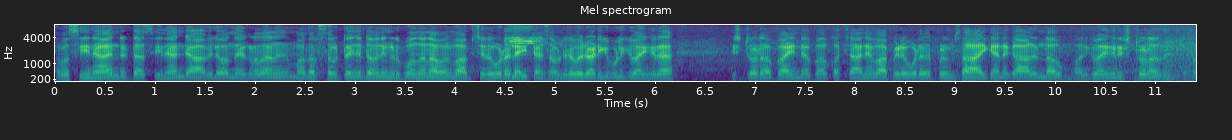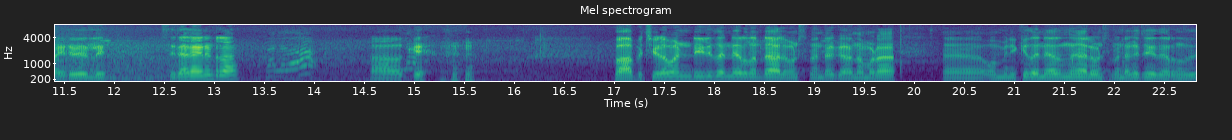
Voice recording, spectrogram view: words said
അപ്പോൾ സിനാൻ ഇട്ടാ സിനാൻ രാവിലെ വന്നേക്കണതാണ്. മദർസ വിട്ട് കഴിഞ്ഞിട്ട് അവൻ ഇങ്ങോട്ട് പോകുന്നതാണ്. അവൻ വാപ്പിച്ചിയുടെ കൂടെ ലൈറ്റ് ആൻഡ് സൗണ്ടിന്റെ പരിപാടിക്ക് പുള്ളിക്ക് ഭയങ്കര ഇഷ്ടമാണ്. അപ്പോൾ അതിന്റെ അപ്പോൾ കൊച്ചാനെ വാപ്പിയുടെ കൂടെ എപ്പോഴും സഹായിക്കാനൊക്കെ ആളുണ്ടാവും. അവനക്ക് ഭയങ്കര ഇഷ്ടമാണ് അത്. അപ്പോൾ അതിന്റെ പേരിൽ സിനാൻ അതിനുണ്ടാ ആ ഓക്കെ. വാപ്പിച്ചിയുടെ വണ്ടിയിൽ തന്നെ അലോൺസ്മെന്റ് ഒക്കെ. നമ്മുടെ ഒമിനിക്ക് തന്നെ ഇറന്ന് അലോൺസ്മെന്റ് ഒക്കെ ചെയ്തിരുന്നത്.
